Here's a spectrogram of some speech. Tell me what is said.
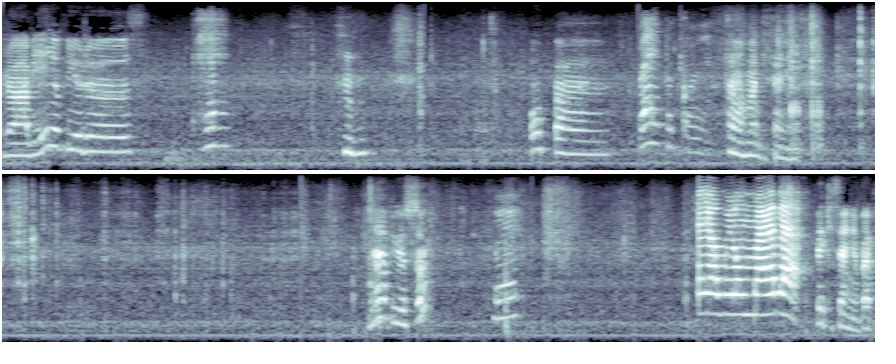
Kurabiye yapıyoruz. Hoppa. Ben bakalım. Tamam hadi sen yap. Ne yapıyorsun? Ben. Ben yapıyorum nerede? Peki sen yap hadi.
